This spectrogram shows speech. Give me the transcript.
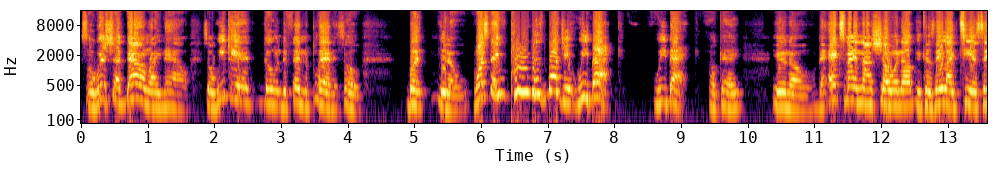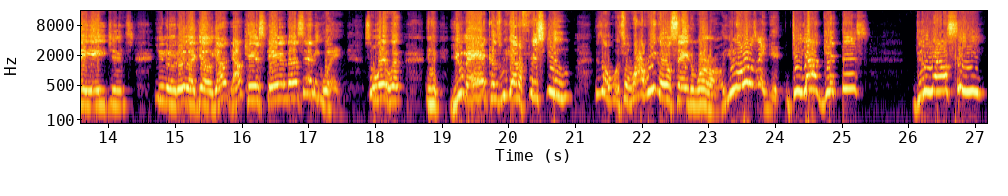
So we're shut down right now. So we can't go and defend the planet. So, but you know, once they approve this budget, we back. We back. Okay. You know, the X Men not showing up because they like TSA agents. You know, they like, yo, y'all y'all can't stand us anyway. So what? what you mad because we got to frisk you? So, so why we gonna say the world? You know what I'm saying? Do y'all get this? Do y'all see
